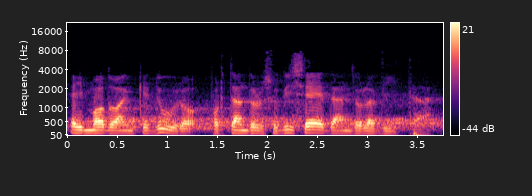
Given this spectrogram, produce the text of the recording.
e in modo anche duro, portandolo su di sé e dando la vita.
